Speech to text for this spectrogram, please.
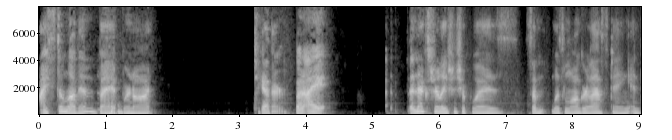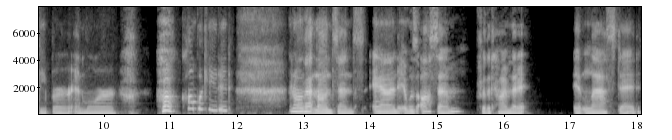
I still love him, but we're not together. But I the next relationship was some was longer lasting and deeper and more huh, complicated and all that nonsense. And it was awesome for the time that it it lasted.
